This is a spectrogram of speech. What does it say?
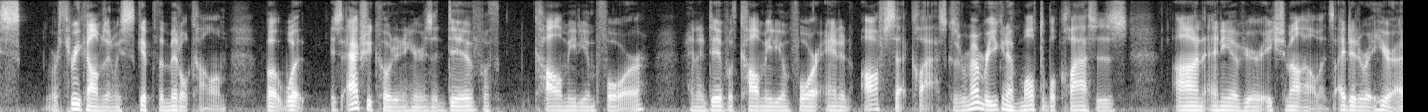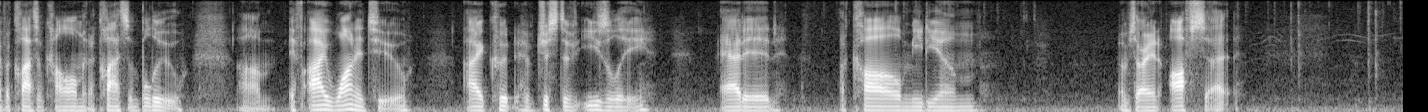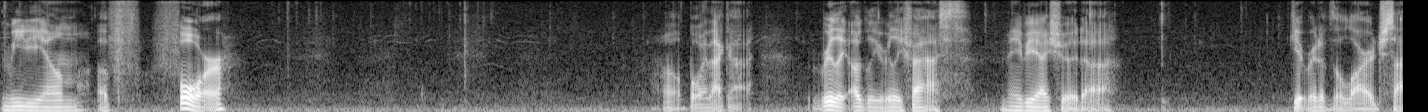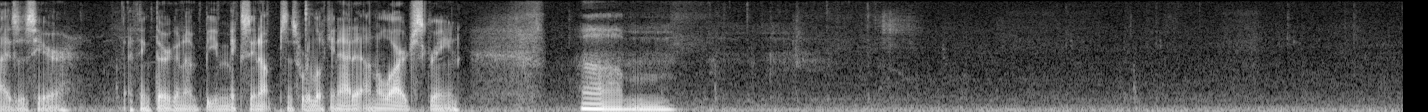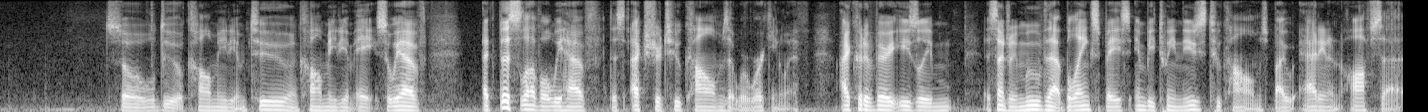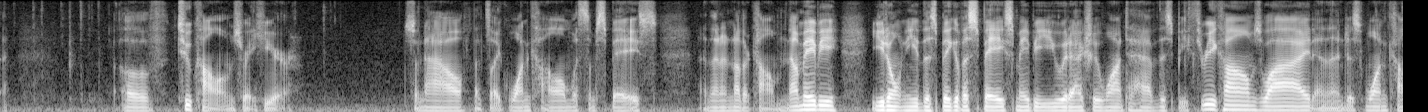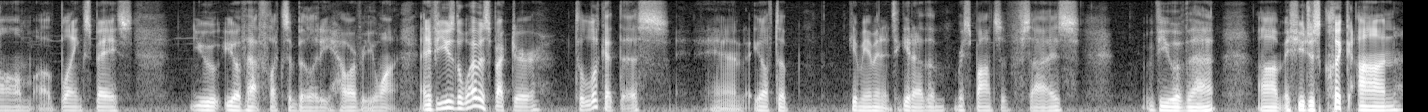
or three columns and we skip the middle column. But what is actually coded in here is a div with col medium 4 and a div with col medium 4 and an offset class. Because remember, you can have multiple classes on any of your HTML elements. I did it right here. I have a class of column and a class of blue. Um, if I wanted to, I could have just have easily added a col medium. I'm sorry, an offset medium of four. Oh boy, that got really ugly really fast. Maybe I should uh, get rid of the large sizes here. I think they're going to be mixing up since we're looking at it on a large screen. Um, so we'll do a col medium 2 and col medium 8. So we have, at this level, we have this extra two columns that we're working with. I could have very easily essentially move that blank space in between these two columns by adding an offset of two columns right here. So now that's like one column with some space and then another column. Now maybe you don't need this big of a space. Maybe you would actually want to have this be three columns wide and then just one column of blank space. You, you have that flexibility however you want. And if you use the web inspector to look at this, and you'll have to give me a minute to get out of the responsive size view of that. Um, if you just click on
